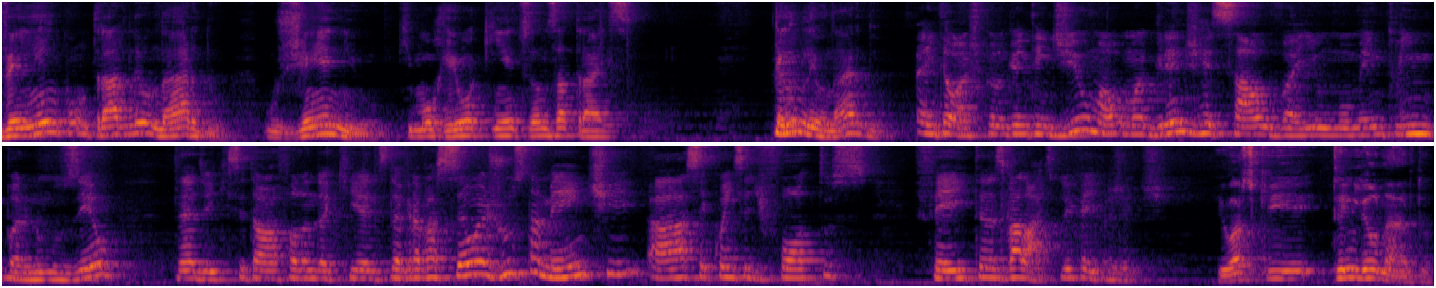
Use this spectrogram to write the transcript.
Venha encontrar Leonardo, o gênio que morreu há 500 anos atrás. Tem Leonardo? É, então, acho pelo que eu entendi, uma, uma grande ressalva e um momento ímpar no museu né, do que você estava falando aqui antes da gravação, é justamente a sequência de fotos feitas. Vai lá, explica aí pra gente. Eu acho que tem Leonardo.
